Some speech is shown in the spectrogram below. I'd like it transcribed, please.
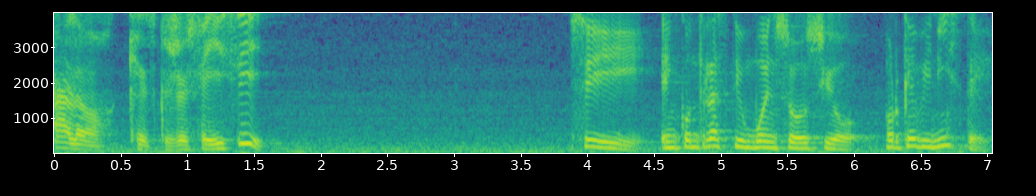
Alors, qu'est-ce que je fais ici Si encontraste un buen socio, ¿por qué viniste?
